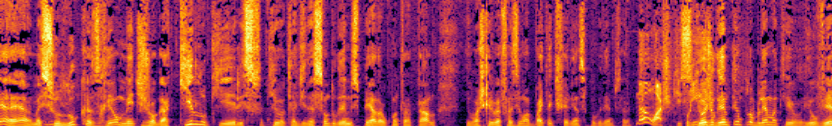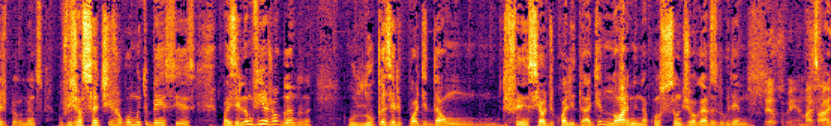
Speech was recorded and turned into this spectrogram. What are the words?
É, é, mas se o Lucas realmente jogar aquilo que eles que, que a direção do Grêmio espera ao contratá-lo, eu acho que ele vai fazer uma baita diferença pro Grêmio, sabe? Não, acho que Porque sim. hoje o Grêmio tem um problema que eu, eu vejo, pelo menos. O Vijaçante jogou muito bem, esse, esse- mas ele não vinha jogando, né? O Lucas ele pode dar um diferencial de qualidade enorme na construção de jogadas do Grêmio. né? Eu também acho. Mas vai,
